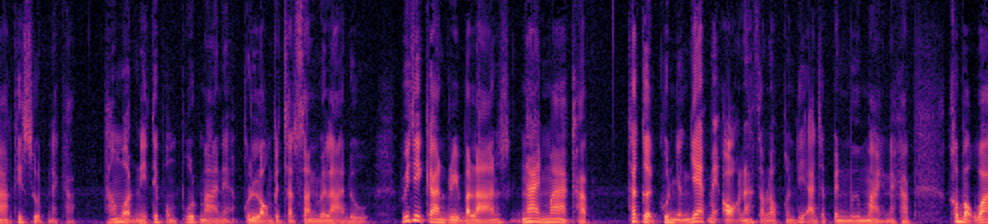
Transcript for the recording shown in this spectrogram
มากที่สุดนะครับทั้งหมดนี้ที่ผมพูดมาเนี่ยคุณลองไปจัดสรรเวลาดู วิธีการ rebalance ง่ายมากครับ ถ้าเกิดคุณยังแยกไม่ออกนะสำหรับคนที่อาจจะเป็นมือใหม่นะครับเขาบอกว่า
